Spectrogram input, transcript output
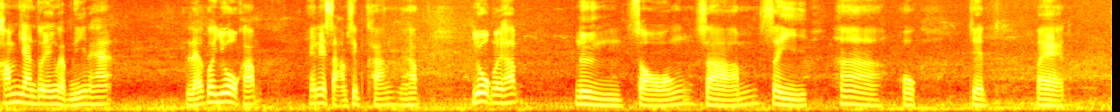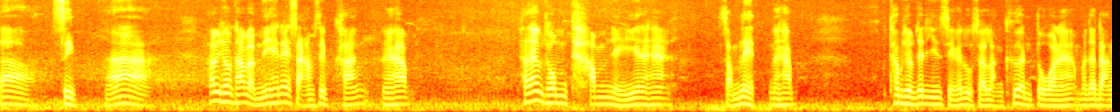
ค้ำยันตัวเองแบบนี้นะฮะแล้วก็โยกครับให้ได้ 30 ครั้งนะครับ โยกเลยครับ 1 2 3 4 5 6 7 8 9 10อ่าท่านผู้ชมทำแบบนี้ให้ได้ 30 ครั้งนะครับ ถ้าท่านผู้ชมทำอย่างนี้นะฮะสำเร็จนะครับท่านผู้ชมจะได้ยินเสียงกระดูกสันหลังเคลื่อนตัวนะฮะมันจะดัง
